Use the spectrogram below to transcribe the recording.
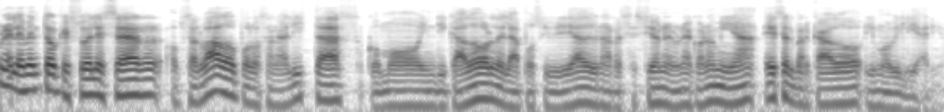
Un elemento que suele ser observado por los analistas como indicador de la posibilidad de una recesión en una economía es el mercado inmobiliario.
